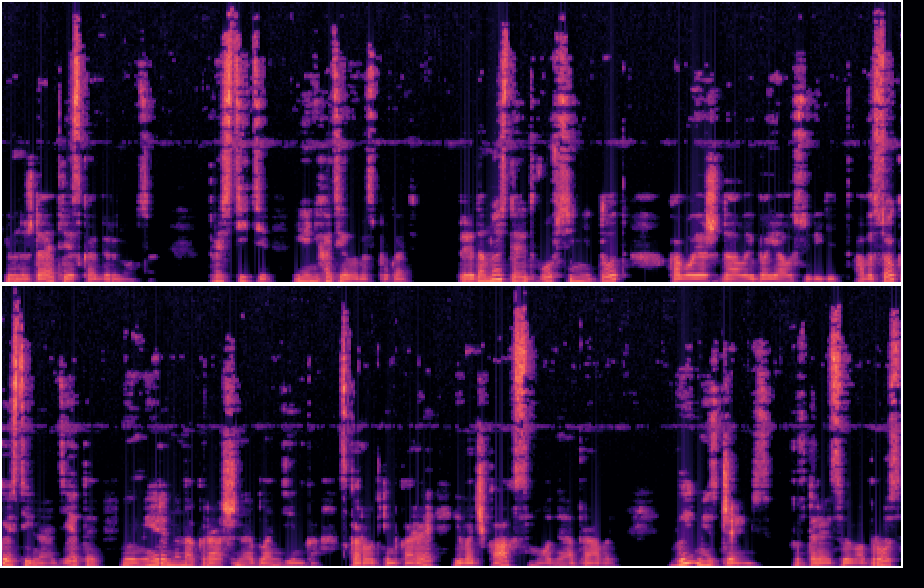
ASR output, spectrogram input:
и вынуждает резко обернуться. «Простите, я не хотела вас пугать. Передо мной стоит вовсе не тот, кого я ожидала и боялась увидеть, а высокая, стильно одетая и умеренно накрашенная блондинка с коротким каре и в очках с модной оправой. «Вы, мисс Джеймс?» — повторяет свой вопрос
